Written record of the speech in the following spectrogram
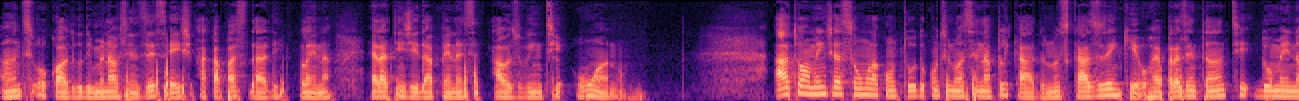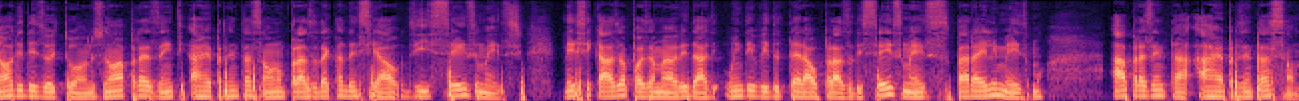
Antes, o Código de 1916, a capacidade plena era atingida apenas aos 21 anos. Atualmente, a súmula, contudo, continua sendo aplicada nos casos em que o representante do menor de 18 anos não apresente a representação no prazo decadencial de seis meses. Nesse caso, após a maioridade, o indivíduo terá o prazo de seis meses para ele mesmo apresentar a representação.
